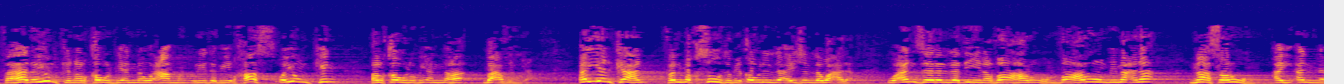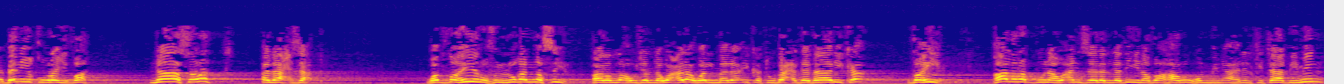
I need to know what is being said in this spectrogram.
فهذا يمكن القول بأنه عام أريد به الخاص ويمكن القول بأنها بعضية. أيا كان فالمقصود بقول الله جل وعلا وأنزل الذين ظاهروهم ظاهروهم بمعنى ناصروهم أي أن بني قريظة ناصرت الأحزاب. والظهير في اللغة النصير. قال الله جل وعلا والملائكة بعد ذلك ظهير. قال ربنا وأنزل الذين ظاهروهم من أهل الكتاب من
